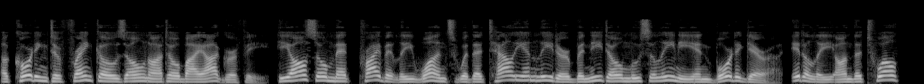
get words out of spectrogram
According to Franco's own autobiography, he also met privately once with Italian leader Benito Mussolini in Bordighera, Italy on 12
